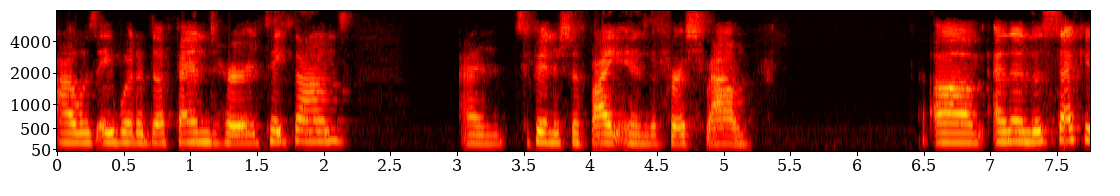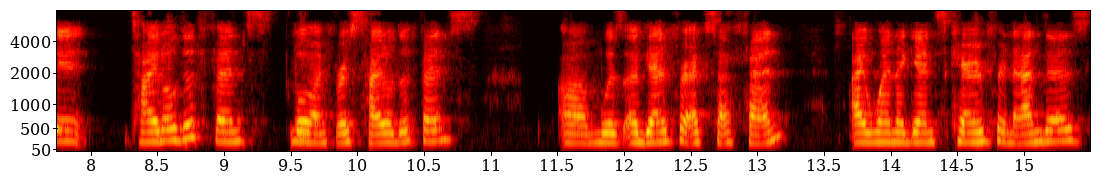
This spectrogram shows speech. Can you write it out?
I was able to defend her takedowns and to finish the fight in the first round. Um, and then the second title defense, well, my first title defense um, was again for XFN. I went against Karen Fernandez.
